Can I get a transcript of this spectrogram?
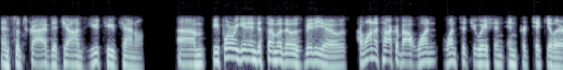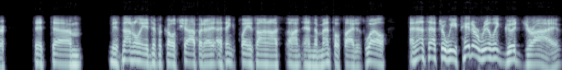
and subscribe to John's YouTube channel. Um, before we get into some of those videos, I want to talk about one one situation in particular that um, is not only a difficult shot, but I, I think plays on us on and the mental side as well. And that's after we've hit a really good drive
